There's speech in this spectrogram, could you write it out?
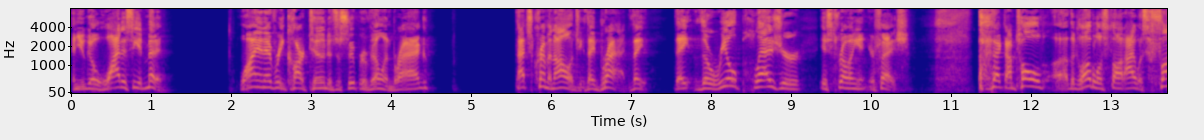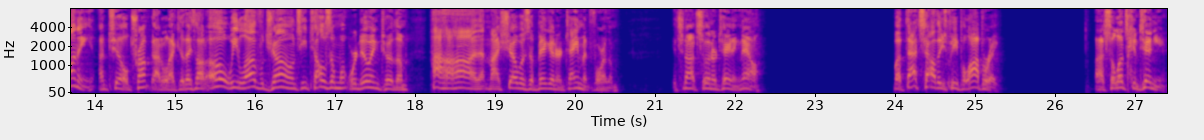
And you go, why does he admit it? Why in every cartoon does a supervillain brag? That's criminology. They brag. They they the real pleasure is throwing it in your face. In fact, I'm told uh, the globalists thought I was funny until Trump got elected. They thought, "Oh, we love Jones. He tells them what we're doing to them. Ha ha ha!" That my show was a big entertainment for them. It's not so entertaining now, but that's how these people operate. Uh, so let's continue.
